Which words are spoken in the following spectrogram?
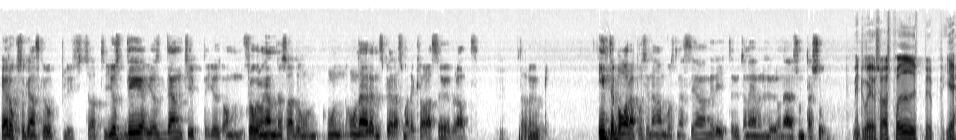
är också ganska upplyst. Så att just, det, just den typen, om frågar om henne så hade hon, hon, hon är en spelare som hade klarat sig överallt. Det hade hon gjort. Inte bara på sina handbollsmässiga meriter, utan även hur hon är som person. Men du har ju så også prøvet, ja,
